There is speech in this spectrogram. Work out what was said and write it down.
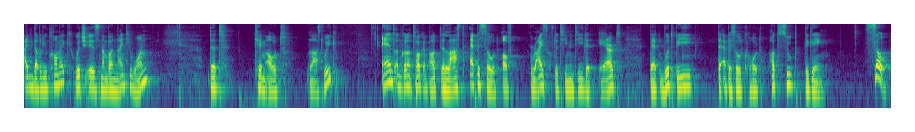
IDW comic, which is number 91, that came out last week. And I'm gonna talk about the last episode of Rise of the TMNT that aired, that would be the episode called Hot Soup the Game. So,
